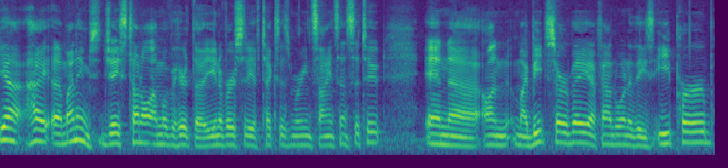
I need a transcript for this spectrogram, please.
Yeah, hi, uh, my name's Jace Tunnell. I'm over here at the University of Texas Marine Science Institute. And uh, on my beach survey, I found one of these EPIRB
